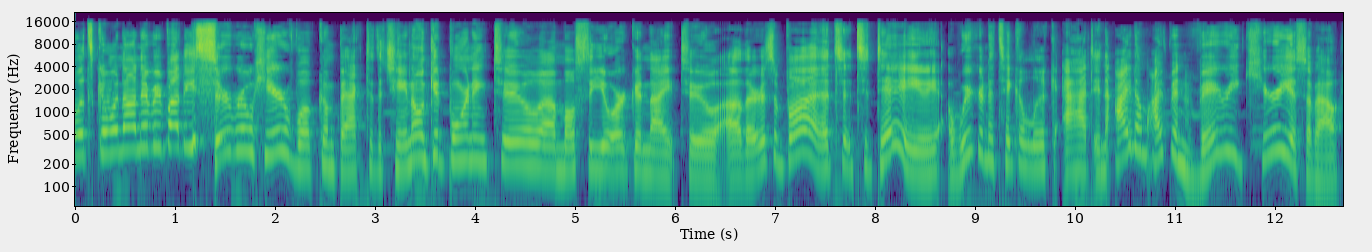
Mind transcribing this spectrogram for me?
what's going on everybody? Serroh here. Welcome back to the channel. Good morning to uh, most of you or good night to others. But today we're going to take a look at an item I've been very curious about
